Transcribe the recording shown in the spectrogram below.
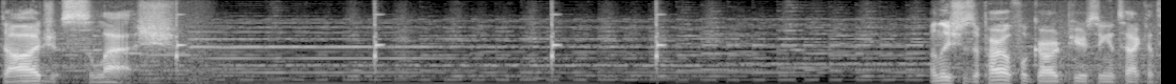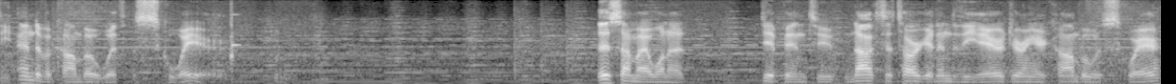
Dodge slash. Unleashes a powerful guard piercing attack at the end of a combo with square. This I might want to dip into. Knocks a target into the air during a combo with square.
